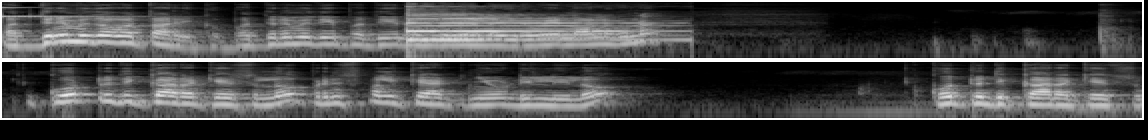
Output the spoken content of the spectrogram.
పద్దెనిమిదవ తారీఖు పద్దెనిమిది పది రెండు వేల ఇరవై నాలుగున కోర్టు ధిక్కార కేసులో ప్రిన్సిపల్ క్యాట్ న్యూఢిల్లీలో కోర్టు ధిక్కార కేసు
